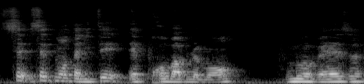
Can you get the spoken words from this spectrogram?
cette mentalité est probablement mauvaise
